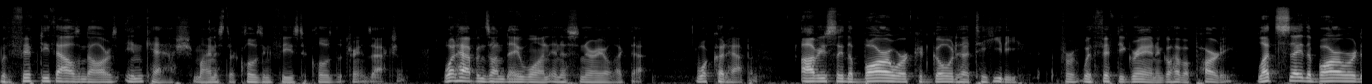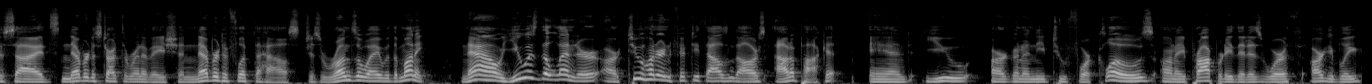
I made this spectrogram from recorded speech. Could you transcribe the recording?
with $50,000 in cash minus their closing fees to close the transaction. What happens on day 1 in a scenario like that? What could happen? Obviously the borrower could go to Tahiti for with 50 grand and go have a party. Let's say the borrower decides never to start the renovation, never to flip the house, just runs away with the money. Now, you as the lender are $250,000 out of pocket and you are going to need to foreclose on a property that is worth arguably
